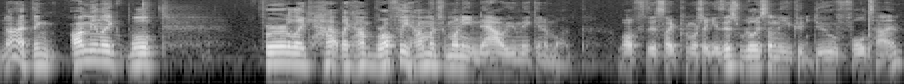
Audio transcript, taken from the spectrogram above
no, I think. I mean, like, well, for like how, like how roughly how much money now are you making a month off this like promotion? Like, is this really something you could do full time?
